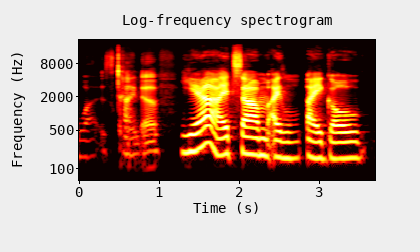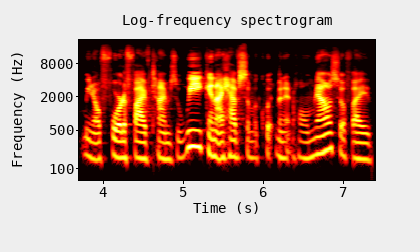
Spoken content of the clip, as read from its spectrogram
was, kind of. Yeah, it's um I I go, you know, 4 to 5 times a week and I have some equipment at home now, so if I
